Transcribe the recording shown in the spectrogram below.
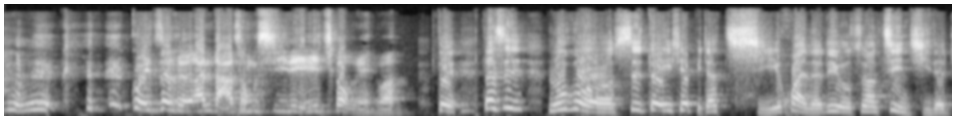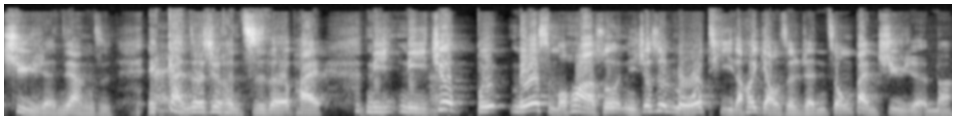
桂正和安达充系列一种哎吗？对，但是如果是对一些比较奇幻的，例如说像晋级的巨人这样子，哎、欸，干这个就很值得拍。你你就不没有什么话说，你就是裸体，然后咬着人中扮巨人嘛，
